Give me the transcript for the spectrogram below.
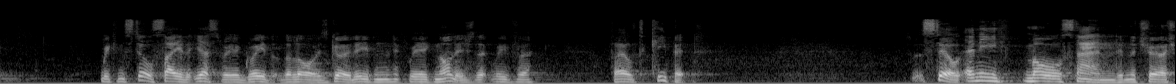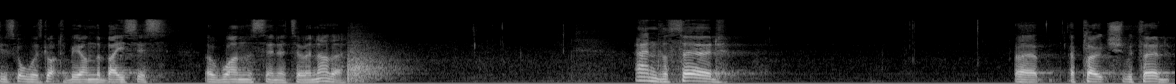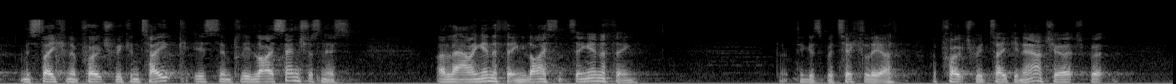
we can still say that yes, we agree that the law is good, even if we acknowledge that we've uh, failed to keep it. But still, any moral stand in the church has always got to be on the basis of one sinner to another. And the third uh, approach, the third mistaken approach we can take is simply licentiousness, allowing anything, licensing anything. I don't think it's particularly a approach we'd take in our church, but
